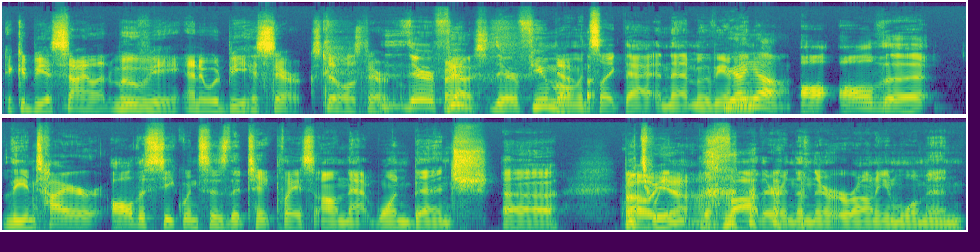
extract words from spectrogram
it could be a silent movie and it would be hysteric, still hysterical. There are a few, Yes. there are a few Yeah. moments like that in that movie. I Yeah, mean, yeah. all all the the entire all the sequences that take place on that one bench uh, Oh, between yeah. the father and then their Iranian woman,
